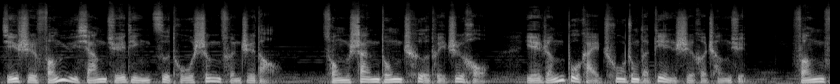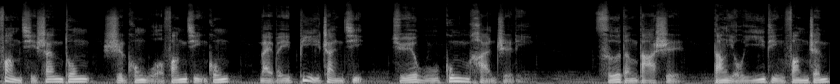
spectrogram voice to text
即使冯玉祥决定自图生存之道，从山东撤退之后，也仍不改初衷的电视和程训。冯放弃山东，是恐我方进攻，乃为避战计，绝无攻汉之理。此等大事，当有一定方针，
